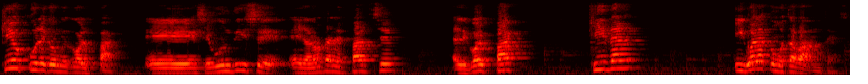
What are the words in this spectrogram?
¿Qué ocurre con el Gold Pack? Eh, según dice en la nota del parche, el Gold Pack queda igual a como estaba antes.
